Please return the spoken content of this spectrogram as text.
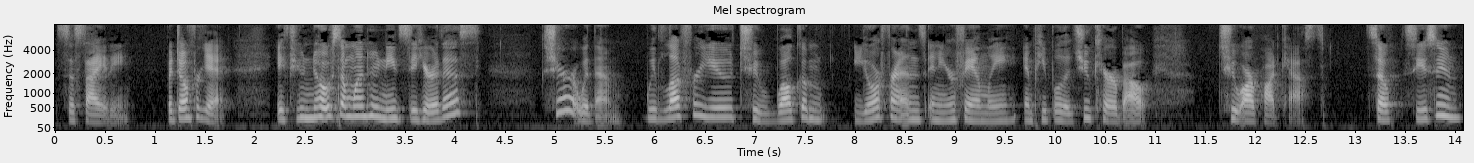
Society. But don't forget, if you know someone who needs to hear this, share it with them. We'd love for you to welcome your friends and your family and people that you care about to our podcast. So, see you soon.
